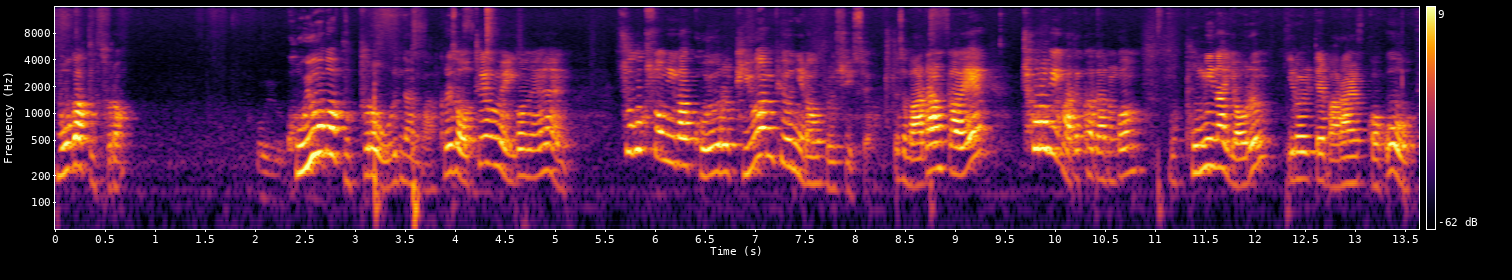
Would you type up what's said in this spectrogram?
뭐가 부풀어? 고요. 고요가 부풀어 오른다는 거야. 그래서 어떻게 보면 이거는 수국송이가 고요를 비유한 표현이라고 볼 수 있어요. 그래서 마당가에 초록이 가득하다는 건뭐 봄이나 여름 이럴 때 말할 거고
